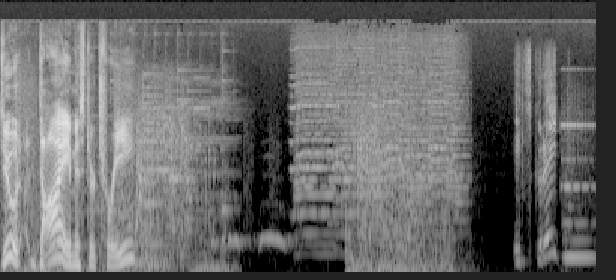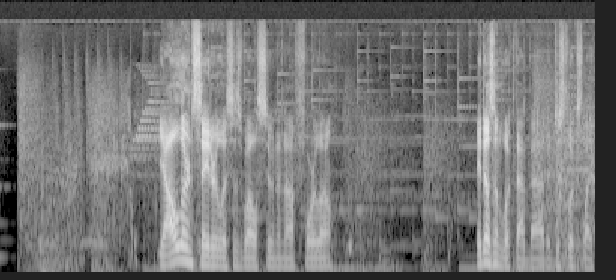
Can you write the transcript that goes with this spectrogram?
Dude, die, Mr. Tree. It's great. Yeah, I'll learn Satyrless as well soon enough, Forlo. It doesn't look that bad. It just looks like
